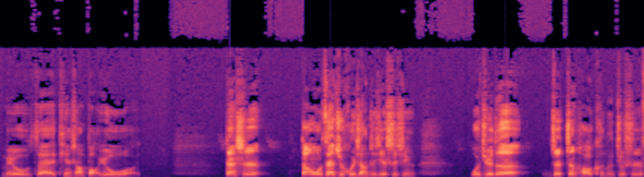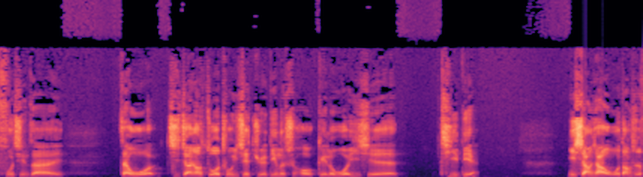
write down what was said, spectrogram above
没有在天上保佑我。但是，当我再去回想这些事情，我觉得这正好可能就是父亲在，在我即将要做出一些决定的时候，给了我一些提点。你想想，我当时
